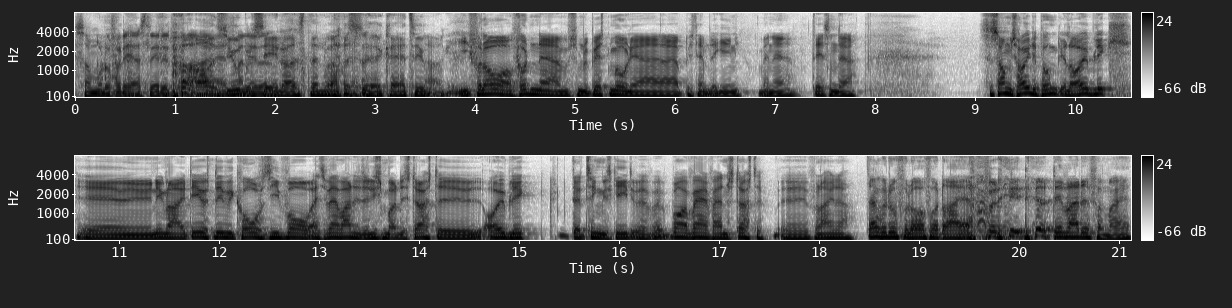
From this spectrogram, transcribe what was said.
så må du få det her slettet fra, Og årets jubelscene også, den var også uh, kreativ. Okay. I får lov at få den der som det bedste mål. Jeg er bestemt ikke enig, men øh, det er sådan der. Sæsonens højdepunkt eller øjeblik, øh, Nikolaj, det er jo det, vi kort sige, hvor, altså hvad var det, der ligesom var det største øjeblik, da tingene skete? Hvor, hvad var den største øh, for dig der? Der kan du få lov at få drejer, for det, det var det for mig.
